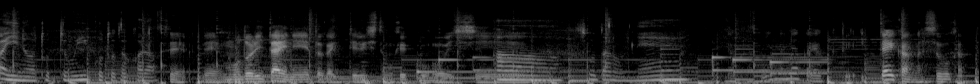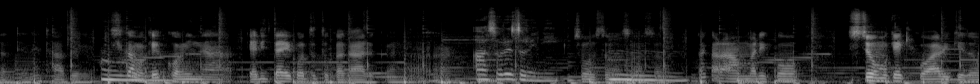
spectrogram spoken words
仲いいのはとってもいいことだから。そうよね。戻りたいねとか言ってる人も結構多いし。ああそうだろうね。みんな仲良くて一体感がすごかったんだよね多うん。分しかも結構みんなやりたいこととかがあるから。あそれぞれに。そうそうそうそう。うん。だからあんまりこう主張も結構あるけど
